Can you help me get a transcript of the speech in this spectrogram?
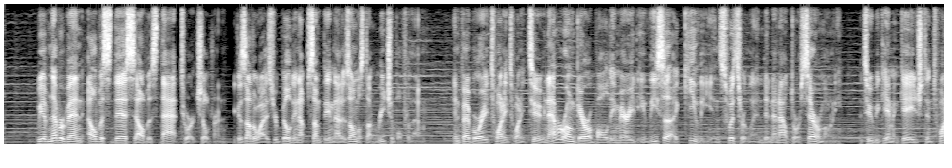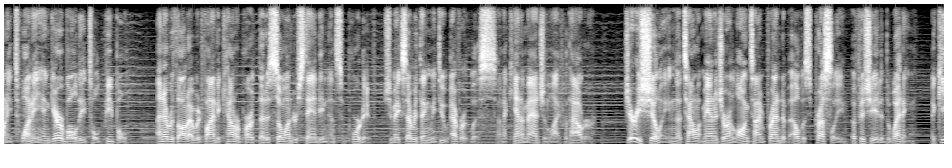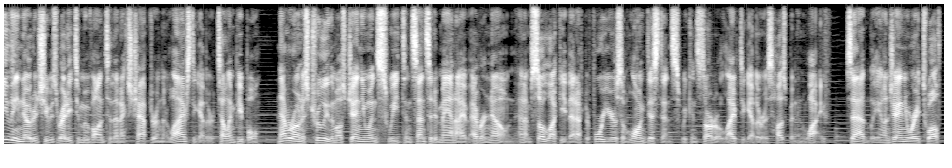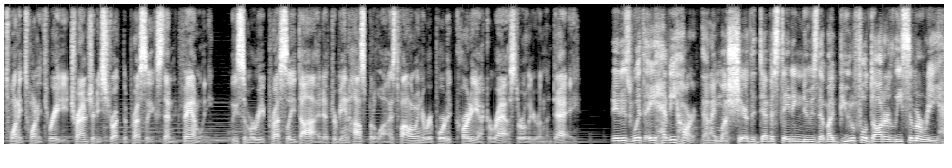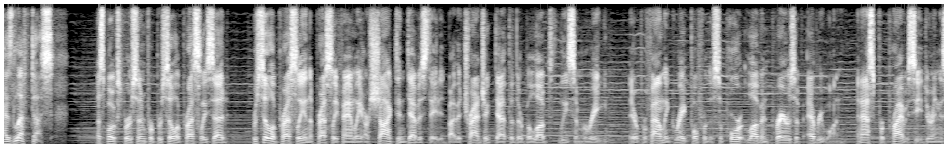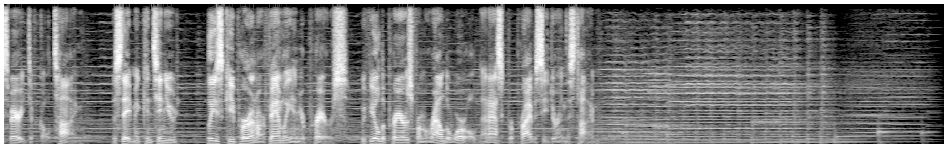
We have never been Elvis this, Elvis that to our children, because otherwise you're building up something that is almost unreachable for them. In February 2022, Navarone Garibaldi married Elisa Achille in Switzerland in an outdoor ceremony The two became engaged in 2020, and Garibaldi told People, I never thought I would find a counterpart that is so understanding and supportive. She makes everything we do effortless, and I can't imagine life without her. Jerry Schilling, a talent manager and longtime friend of Elvis Presley, officiated the wedding. Achille noted she was ready to move on to the next chapter in their lives together, telling people, Navarone is truly the most genuine, sweet, and sensitive man I have ever known, and I'm so lucky that after four years of long distance, we can start our life together as husband and wife. Sadly, on January 12, 2023, tragedy struck the Presley extended family. Lisa Marie Presley died after being hospitalized following a reported cardiac arrest earlier in the day. It is with a heavy heart that I must share the devastating news that my beautiful daughter Lisa Marie has left us. A spokesperson for Priscilla Presley said, Priscilla Presley and the Presley family are shocked and devastated by the tragic death of their beloved Lisa Marie. They are profoundly grateful for the support, love, and prayers of everyone and ask for privacy during this very difficult time. The statement continued Please keep her and our family in your prayers. We feel the prayers from around the world and ask for privacy during this time.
